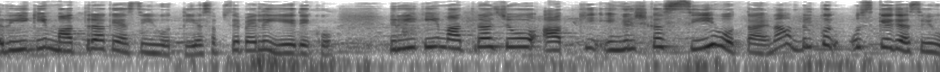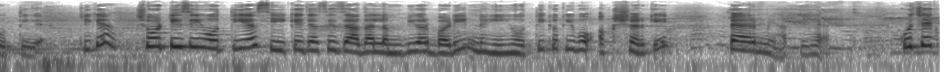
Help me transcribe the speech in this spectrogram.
री की मात्रा कैसी होती है? सबसे पहले ये देखो, री की मात्रा जो आपकी इंग्लिश का सी होता है ना, बिल्कुल उसके जैसी होती है, ठीक है? छोटी सी होती है सी के जैसे ज़्यादा लंबी और बड़ी नहीं होती, क्योंकि वो अक्षर के पैर में आती है। कुछ एक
